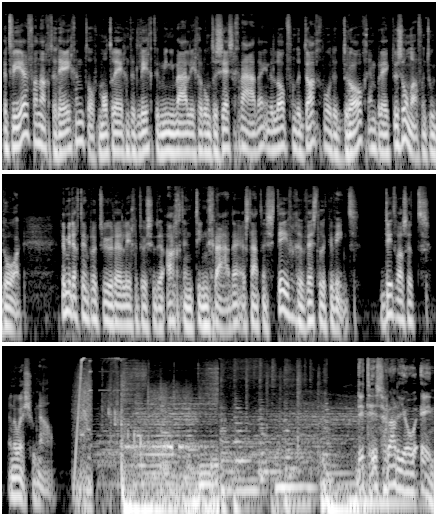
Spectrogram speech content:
Het weer, vannacht regent of motregent het licht. De minima liggen rond de 6 graden. In de loop van de dag wordt het droog en breekt de zon af en toe door. De middagtemperaturen liggen tussen de 8 en 10 graden. Er staat een stevige westelijke wind. Dit was het NOS Journaal. Dit is Radio 1.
